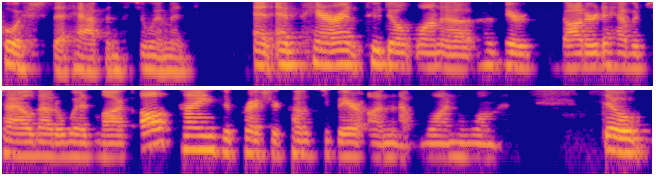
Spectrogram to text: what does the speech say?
push that happens to women, and and parents who don't want to their daughter to have a child out of wedlock. All kinds of pressure comes to bear on that one woman. So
